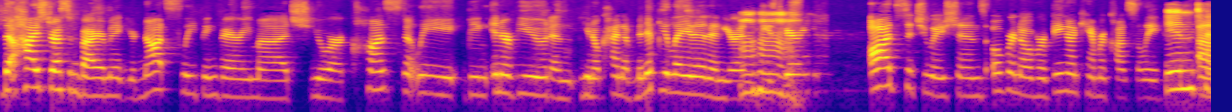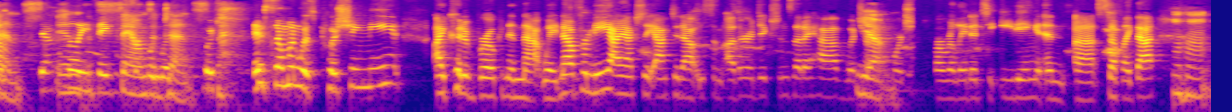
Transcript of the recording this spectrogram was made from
the high stress environment you're not sleeping very much you're constantly being interviewed and you know kind of manipulated and you're in mm-hmm. these very odd situations over and over being on camera constantly intense um, definitely In- think sounds intense push- if someone was pushing me I could have broken in that way. Now, for me, I actually acted out in some other addictions that I have, which yeah. are unfortunately are related to eating and uh, stuff like that. Mm-hmm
